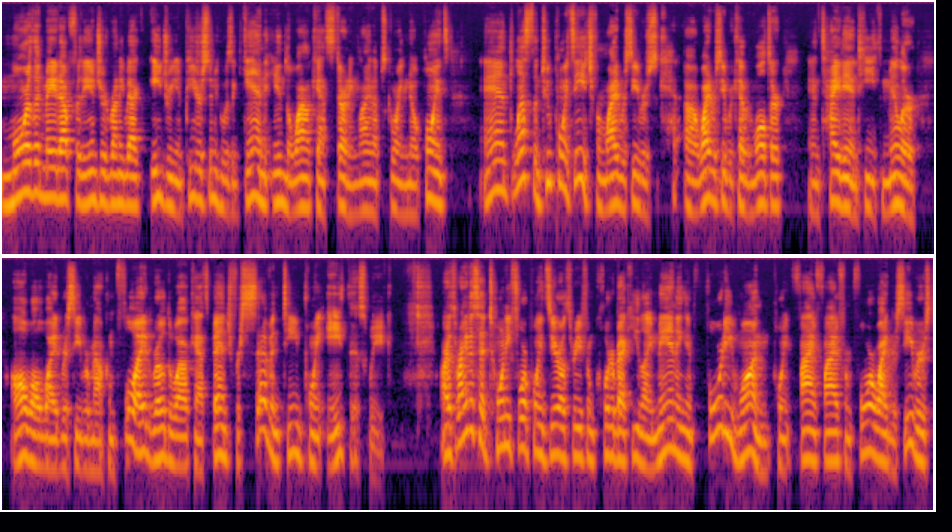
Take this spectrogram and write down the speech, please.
more than made up for the injured running back Adrian Peterson, who was again in the Wildcats starting lineup, scoring no points, and less than two points each from wide receivers, uh, wide receiver Kevin Walter and tight end Heath Miller. All while wide receiver Malcom Floyd rode the Wildcats bench for 17.8 this week. Arthritis had 24.03 from quarterback Eli Manning and 41.55 from four wide receivers,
